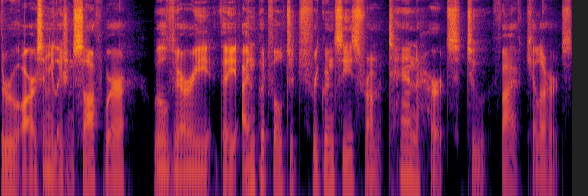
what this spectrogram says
Through our simulation software, we'll vary the input voltage frequencies from 10 hertz to 5 kilohertz.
